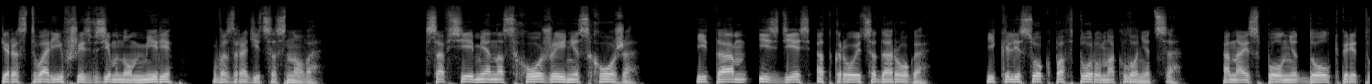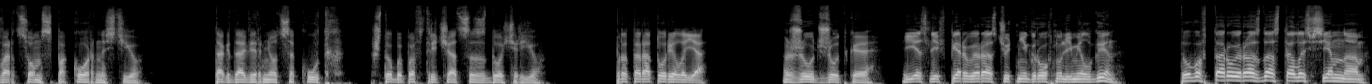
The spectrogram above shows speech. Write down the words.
и, растворившись в земном мире, возродится снова. Со всеми она схожа и не схожа, и там, и здесь откроется дорога, и колесо к повтору наклонится. Она исполнит долг перед Творцом с покорностью. Тогда вернется Кутх, чтобы повстречаться с дочерью. Протараторила я. Жуть жуткая. Если в первый раз чуть не грохнули Милгын, то во второй раз досталось всем нам.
